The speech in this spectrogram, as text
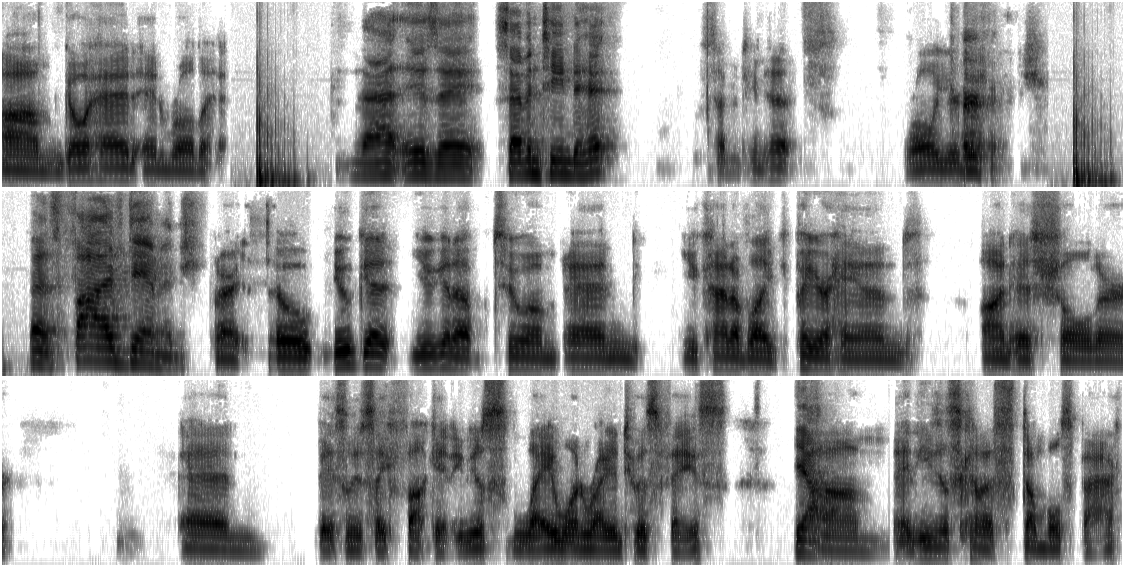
Um, go ahead and roll the hit. That is a 17 to hit. 17 hits. Roll your Perfect. damage. That's five damage. All right, so you get you get up to him and you kind of like put your hand on his shoulder and basically just say "fuck it," and you just lay one right into his face. Yeah. Um, and he just kind of stumbles back.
